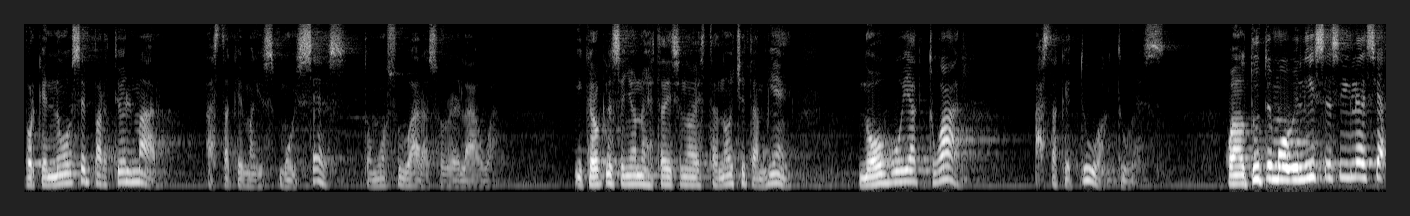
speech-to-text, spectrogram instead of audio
Porque no se partió el mar hasta que Moisés tomó su vara sobre el agua. Y creo que el Señor nos está diciendo esta noche también, no voy a actuar hasta que tú actúes. Cuando tú te movilices, iglesia,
